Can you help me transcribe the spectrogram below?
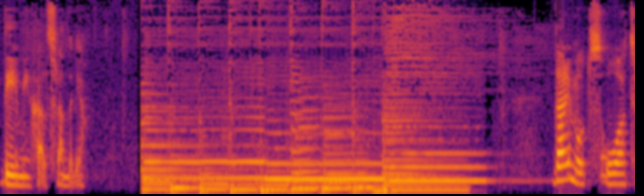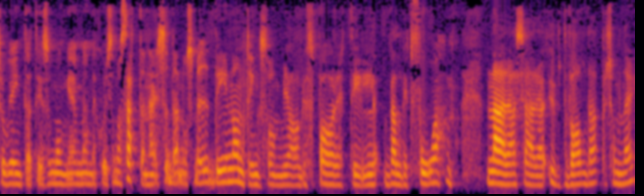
det är min själsfrände det. Däremot så tror jag inte att det är så många människor som har sett den här sidan hos mig. Det är någonting som jag sparar till väldigt få nära, kära, utvalda personer.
